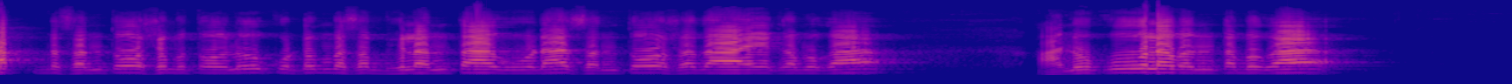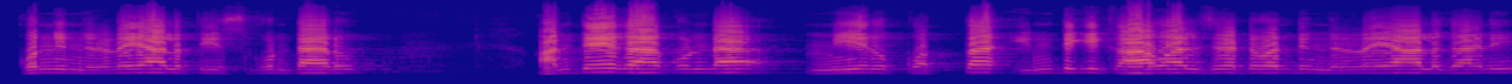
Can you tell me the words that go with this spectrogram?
ఆత్మ సంతోషముతోనూ కుటుంబ సభ్యులంతా కూడా సంతోషదాయకముగా అనుకూలవంతముగా కొన్ని నిర్ణయాలు తీసుకుంటారు. అంతేకాకుండా మీరు కొత్త ఇంటికి కావాల్సినటువంటి నిర్ణయాలు కానీ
